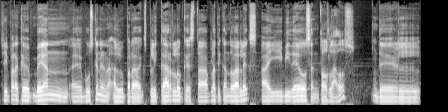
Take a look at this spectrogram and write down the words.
Sí, para que vean, eh, busquen en algo para explicar lo que está platicando Alex. Hay videos en todos lados del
